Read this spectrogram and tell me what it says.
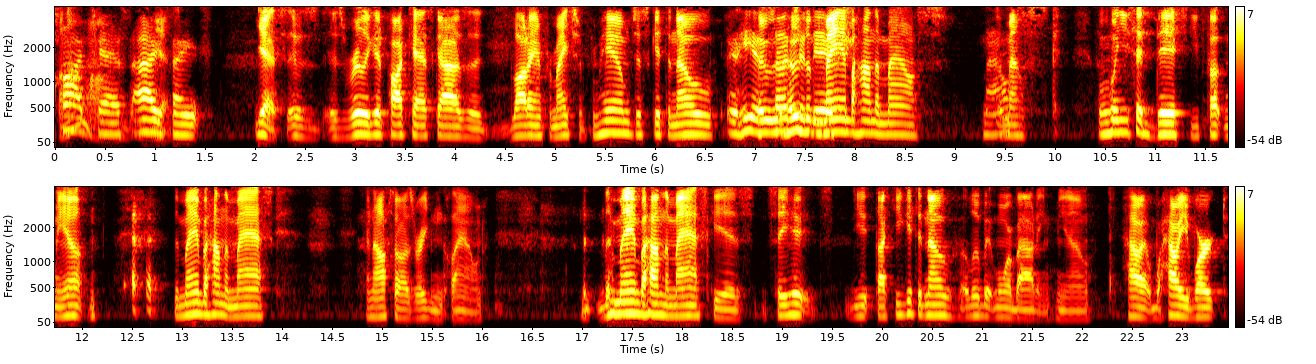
podcast. I Yes. think. Yes, it was it was a really good podcast, guys. A lot of information from him. Just get to know And he is who, such who a the dish. man behind the mouse. The Mouse. mouse. When you said dish, you fucked me up. the man behind the mask, and also I was reading clown. The man behind the mask is see who you like. You get to know a little bit more about him. You know how it, how he worked,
